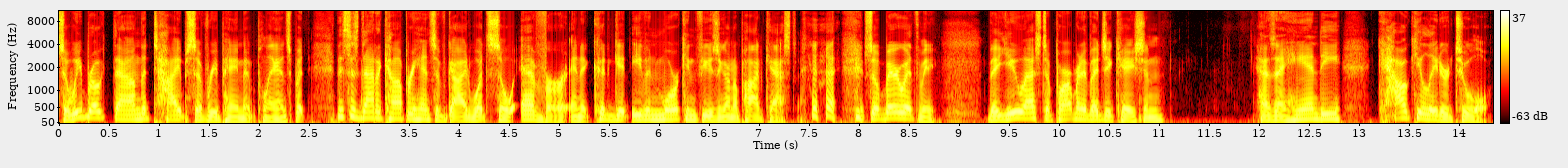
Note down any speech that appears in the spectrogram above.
So, we broke down the types of repayment plans, but this is not a comprehensive guide whatsoever, and it could get even more confusing on a podcast. so, bear with me. The U.S. Department of Education has a handy calculator tool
